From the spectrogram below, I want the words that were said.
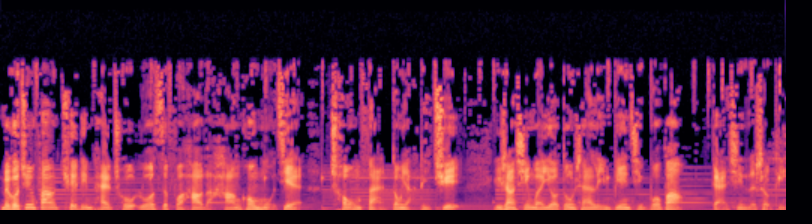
美国军方确定派出罗斯福号的航空母舰重返东亚地区。以上新闻由东山林编辑播报，感谢您的收听。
